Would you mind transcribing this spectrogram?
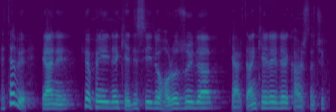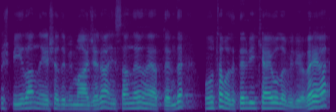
E tabi yani köpeğiyle, kedisiyle, horozuyla, kertenkeleyle, karşısına çıkmış bir yılanla yaşadığı bir macera insanların hayatlarında unutamadıkları bir hikaye olabiliyor. Veya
